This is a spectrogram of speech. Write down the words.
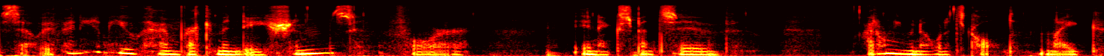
So, if any of you have recommendations for inexpensive, I don't even know what it's called, mic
